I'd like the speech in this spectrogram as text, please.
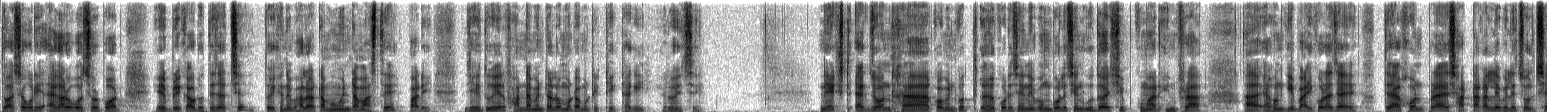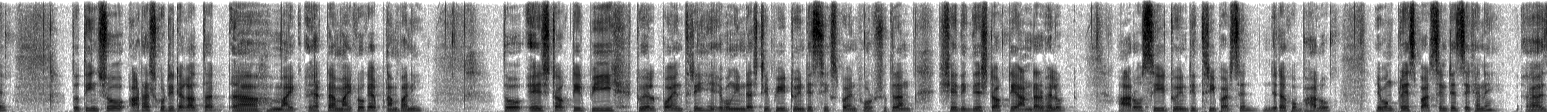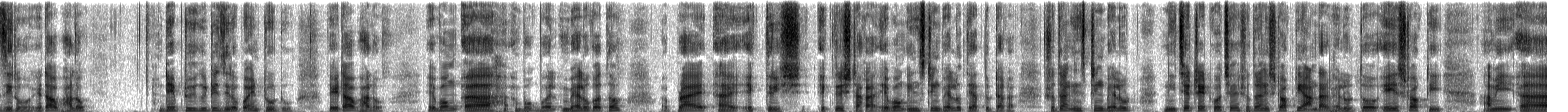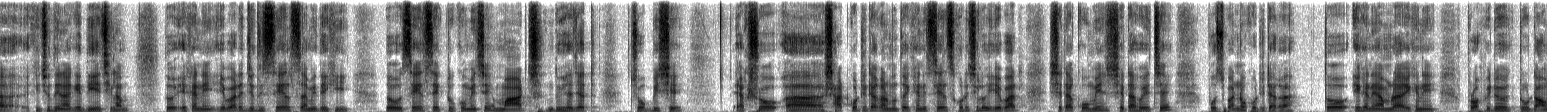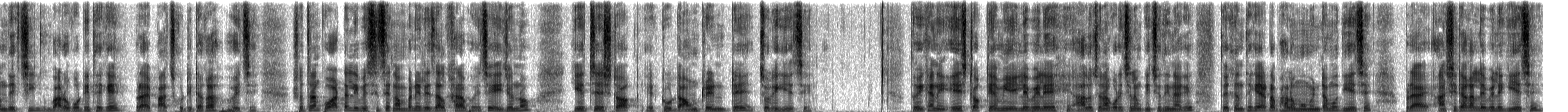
তো আশা করি এগারো বছর পর এর ব্রেকআউট হতে যাচ্ছে। তো এখানে ভালো একটা মোমেন্টাম আসতে পারে। যেহেতু এর ফান্ডামেন্টালও মোটামুটি ঠিকঠাকই রয়েছে। নেক্সট একজন কমেন্ট করেছেন এবং বলেছেন, উদয় শিবকুমার ইনফ্রা এখন কি বাই করা যায়? তো এখন প্রায় ষাট টাকার লেভেলে চলছে। তো তিনশো আঠাশ কোটি টাকা অর্থাৎ একটা মাইক্রো ক্যাপ কোম্পানি তো এই স্টকটির পি টুয়েলভ পয়েন্ট থ্রি এবং industry P twenty six point four সুতরাং সেই দিক দিয়ে স্টকটি undervalued ROCE twenty three percent যেটা খুব ভালো, এবং প্রেস পার্সেন্টেজ এখানে জিরো এটাও ভালো debt to equity zero point two two তো এটাও ভালো। এবং বুক ভ্যালু কত? প্রায় একত্রিশ একত্রিশ টাকা এবং ইনস্টিং ভ্যালু তিয়াত্তর টাকা। সুতরাং ইনস্টিং ভ্যালুর নিচে ট্রেড করছে, সুতরাং স্টকটি আন্ডার ভ্যালুর তো এই স্টকটি আমি কিছুদিন আগে দিয়েছিলাম। তো এখানে এবারে যদি সেলস আমি দেখি, তো সেলস একটু কমেছে। মার্চ দুই হাজার চব্বিশে একশো ষাট কোটি টাকার মতো এখানে সেলস করেছিল। এবার সেটা কমে, সেটা হয়েছে পঁচপান্ন কোটি টাকা। তো এখানে আমরা এখানে প্রফিটও একটু ডাউন দেখছি, বারো কোটি থেকে প্রায় পাঁচ কোটি টাকা হয়েছে। সুতরাং কোয়ার্টারলি বেসিসে কোম্পানির রেজাল্ট খারাপ হয়েছে, এই জন্য কী হচ্ছে স্টক একটু ডাউন ট্রেন্ডে চলে গিয়েছে। তো এখানে এই স্টকটি আমি এই লেভেলে আলোচনা করেছিলাম কিছুদিন আগে, তো এখান থেকে একটা ভালো মোমেন্টামও দিয়েছে, প্রায় আশি টাকার লেভেলে গিয়েছে।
